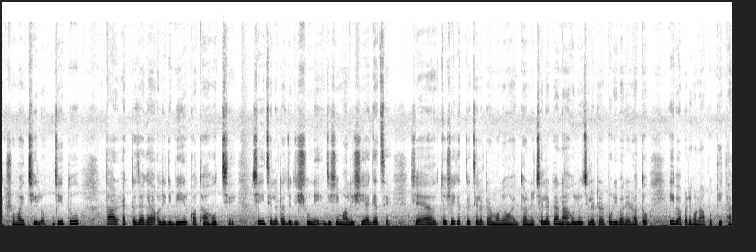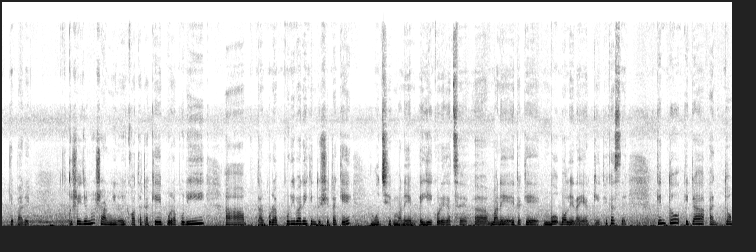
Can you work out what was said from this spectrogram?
এক সময় ছিল। যেহেতু তার একটা জায়গায় অলরেডি বিয়ের কথা হচ্ছে, সেই ছেলেটা যদি শুনে যে সে মালয়েশিয়া গেছে, সে, তো সেক্ষেত্রে ছেলেটার মনেও এক ধরনের ছেলেটা, না হলেও ছেলেটার পরিবারের হয়তো এই ব্যাপারে কোনো আপত্তি থাকতে পারে। তো সেই জন্য শারমিন ওই কথাটাকে পুরাপুরি তার পুরা পরিবারই কিন্তু সেটাকে মুছে মানে ইয়ে করে গেছে মানে এটাকে বলে নাই আর কি, ঠিক আছে? কিন্তু এটা একদম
